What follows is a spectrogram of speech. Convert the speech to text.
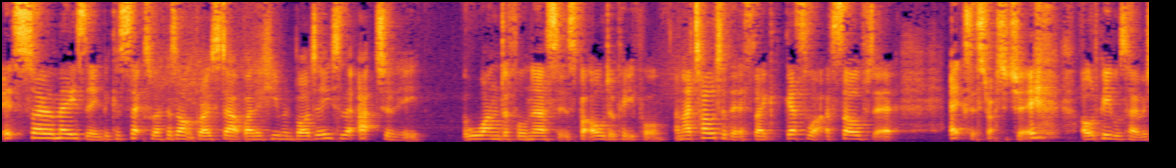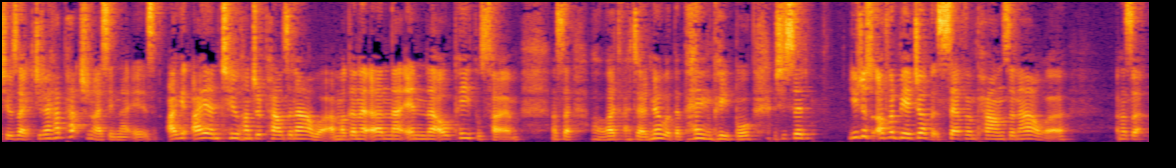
it's so amazing because sex workers aren't grossed out by the human body, so they're actually wonderful nurses for older people. And I told her this, like, guess what? I've solved it. Exit strategy, old people's home. And she was like, Do you know how patronising that is? I, I earn £200 an hour. Am I going to earn that in the old people's home? I was like, Oh, I, I don't know what they're paying people. And she said, You just offered me a job at £7 an hour. And I was like,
